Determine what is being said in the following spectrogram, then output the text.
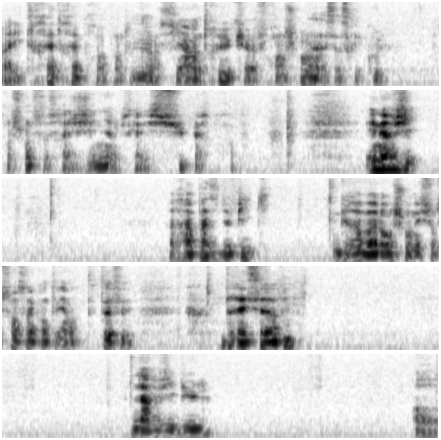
Ouais, elle est très très propre en tout Mm. cas. S'il y a un truc, euh, franchement, Ah, ça serait cool. franchement, ce serait génial parce qu'elle est super propre. Énergie, rapace de pique, gravalanche, on est sur 151. Tout à fait. Dresseur. Larvibule. Oh,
